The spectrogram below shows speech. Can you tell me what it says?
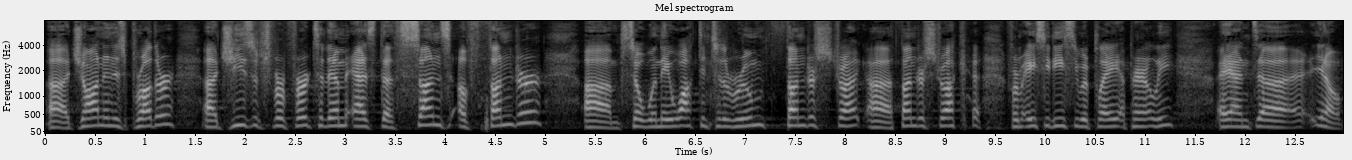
Uh, John and his brother, uh, Jesus referred to them as the sons of thunder. Um, so when they walked into the room, thunderstruck, uh, thunderstruck from ACDC would play apparently, and uh, you know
